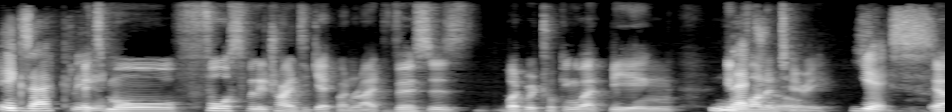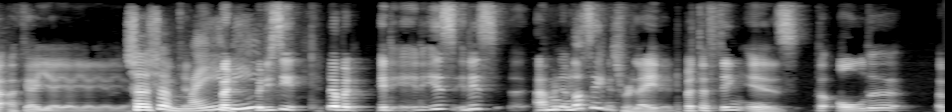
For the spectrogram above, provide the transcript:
exactly It's more forcefully trying to get one, right? Versus what we're talking about being natural. involuntary. Yes. Yeah. Okay. Yeah. Yeah. Yeah. Yeah. yeah. So so Okay. maybe But but you see, no, but it, it is it is. I mean, I'm not saying it's related, but the thing is, the older a,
